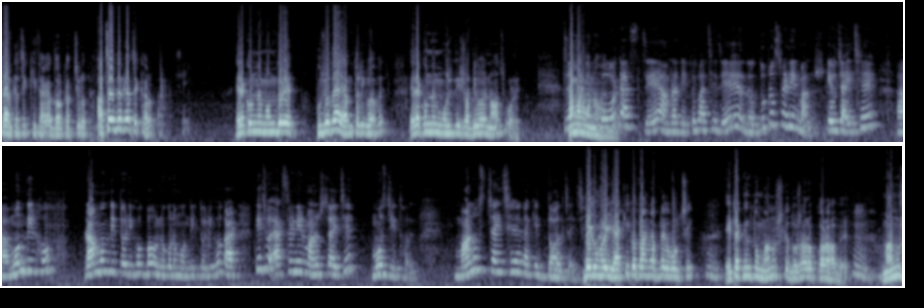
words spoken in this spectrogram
তার কাছে কি থাকা দরকার ছিল? আছে এদের কাছে কারও। এরা কোনদিন মন্দিরে পুজো দেয় আন্তরিকভাবে? এরা কোনদিন মসজিদে সঠিকভাবে নামাজ পড়ে? আমার মনে হয় ভোট। আসছে আমরা দেখতে পাচ্ছি যে দুটো শ্রেণির মানুষ কেউ চাইছে আহ, মন্দির হোক রাম মন্দির তৈরি হোক বা অন্য কোনো মন্দির তৈরি হোক আর কিছু এক শ্রেণির মানুষ চাইছে মসজিদ হোক মানুষ চাইছে নাকি দল চাইছে? দেখুন ওই একই কথা আমি আপনাকে বলছি। এটা কিন্তু মানুষকে দোষারোপ করা হবে। মানুষ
